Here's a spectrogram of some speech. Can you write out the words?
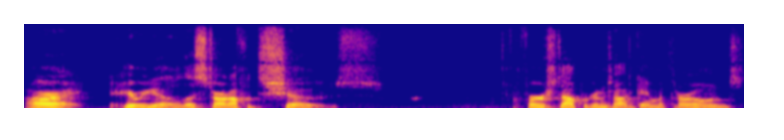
All right, here we go. Let's start off with the shows. First up, we're going to talk Game of Thrones.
